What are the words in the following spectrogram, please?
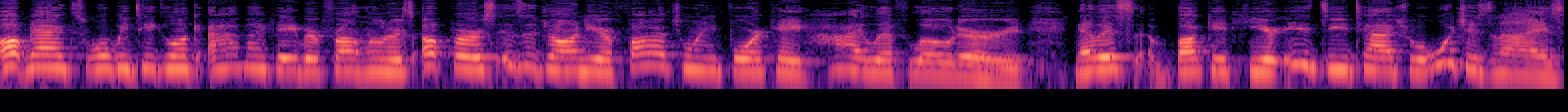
Up next, we'll be taking a look at my favorite front loaders. Up first is the John Deere 524K high lift loader. Now this bucket here is detachable, which is nice.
